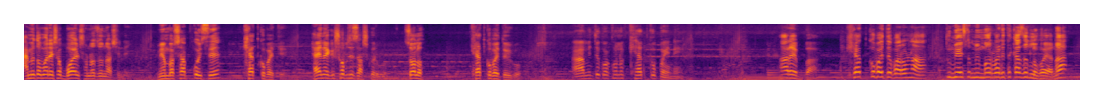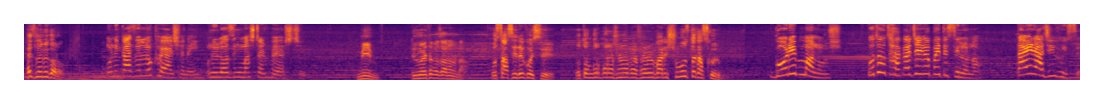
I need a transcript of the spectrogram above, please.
আমি তোমার এসব বয়ান শোনার জন্য আসি নাই মেম্বার সাহেব কইছে খেত কোপাইতে। হ্যাঁ নাকি সবজি চাষ করব? চলো খেত কোপাইতে হইব। আমি তো কখনো খ্যাত কোপাই নাই। আরে বা খেত কোপাইতে পারো না তুমি এসে মেম্বার বাড়িতে কাজের লোক হয় না? ফাইজলামি করো। উনি কাজের লোক হয়ে আসে নাই উনি লজিং মাস্টার হয়ে আসছে। মিম তুমি হয়তো জানো না ও চাষিরে কইছে ও তোমার পড়াশোনার পাশাপাশি বাড়ির সমস্ত কাজ করব গরিব মানুষ কোথাও থাকার জায়গা পাইতেছিল না তাই রাজি হইছে।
